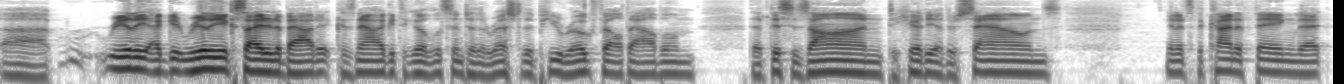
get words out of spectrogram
uh, really, I get really excited about it because now I get to go listen to the rest of the Pugh Rogefelt album that this is on to hear the other sounds, and it's the kind of thing that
